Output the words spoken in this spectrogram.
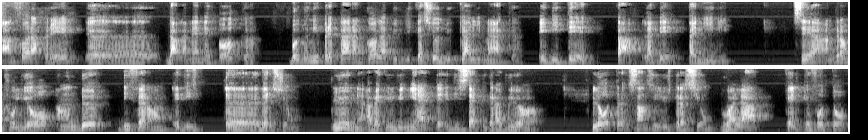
encore après, euh, dans la même époque, Bodoni prépare encore la publication du Calimac, édité par l'abbé Pagnini. C'est un grand folio en deux différentes euh, versions. L'une avec une vignette et 17 gravures, l'autre sans illustration. Voilà quelques photos.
